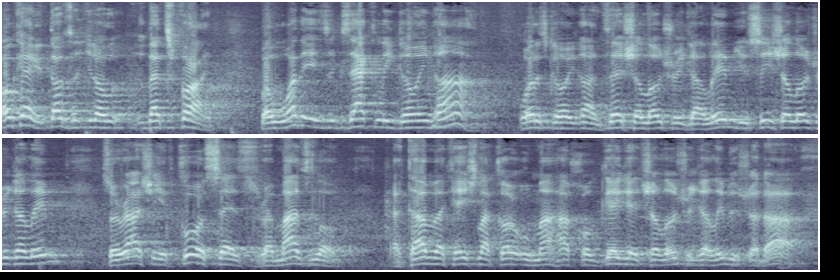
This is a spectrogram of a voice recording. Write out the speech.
Okay, it doesn't, you know, that's fine. But what is exactly going on? What is going on? Zeh shalosh regalim. You see shalosh regalim. So Rashi, of course, says Ramazlo. Atam vakesh lakor umah hachogeget shalosh regalim l'shana.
